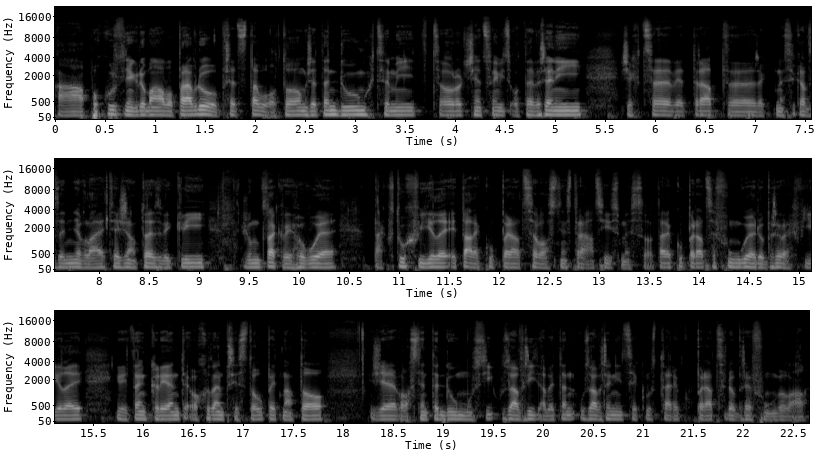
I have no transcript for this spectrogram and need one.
A pokud někdo má opravdu představu o tom, že ten dům chce mít celoročně co nejvíc otevřený, že chce větrat, řekněme si v zimě v létě, že na to je zvyklý, že mu to tak vyhovuje, tak v tu chvíli i ta rekuperace vlastně ztrácí smysl. Ta rekuperace funguje dobře ve chvíli, kdy ten klient je ochoten přistoupit na to, že vlastně ten dům musí uzavřít, aby ten uzavřený cyklus té rekuperace dobře fungoval.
